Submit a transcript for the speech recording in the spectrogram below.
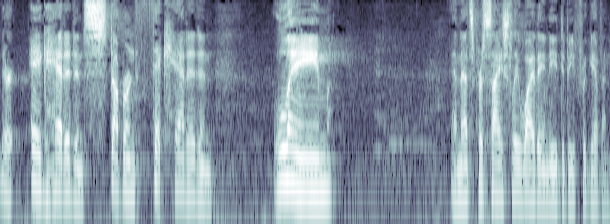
They're egg headed and stubborn, thick headed and lame. And that's precisely why they need to be forgiven.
